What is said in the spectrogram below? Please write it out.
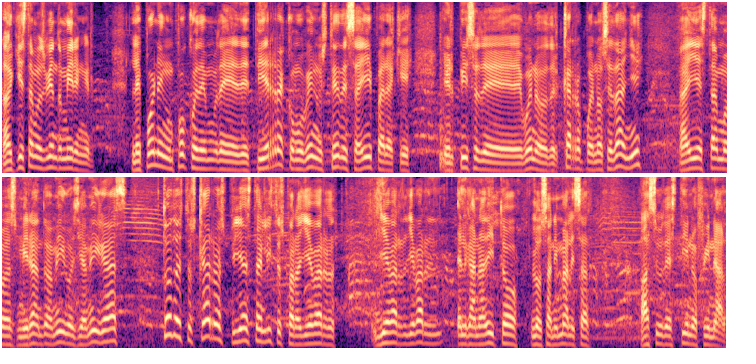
Aquí estamos viendo, miren, le ponen un poco de, tierra, como ven ustedes ahí, para que el piso de, bueno, del carro pues no se dañe. Ahí estamos mirando amigos y amigas. Todos estos carros pues, ya están listos para llevar, llevar, llevar el ganadito, los animales a, su destino final.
